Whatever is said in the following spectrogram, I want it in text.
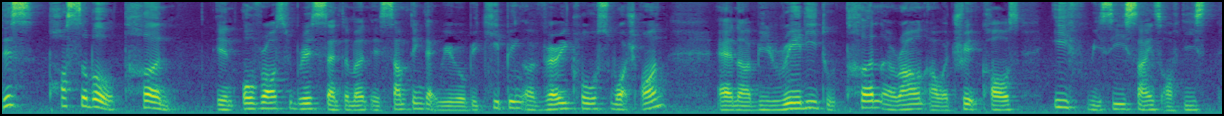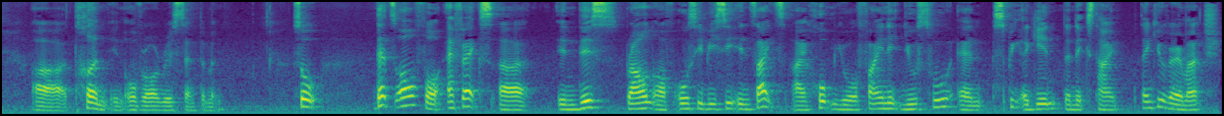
this possible turn in overall risk sentiment is something that we will be keeping a very close watch on and uh, be ready to turn around our trade calls if we see signs of this uh, turn in overall risk sentiment. So that's all for FX uh, in this round of OCBC Insights. I hope you will find it useful and speak again the next time. Thank you very much.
